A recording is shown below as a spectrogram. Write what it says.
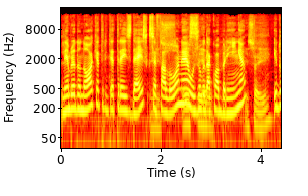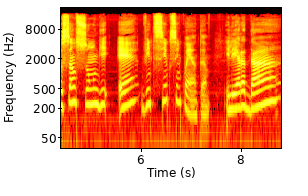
lembra do Nokia 3310 que você falou, né? O jogo da cobrinha. Isso aí. E do Samsung E2550. Ele era da.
